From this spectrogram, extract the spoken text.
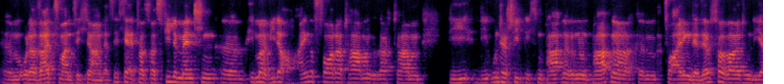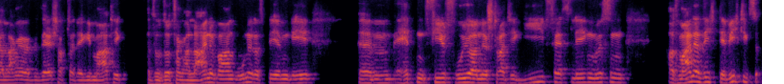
ähm, oder seit 20 Jahren. Das ist ja etwas, was viele Menschen äh, immer wieder auch eingefordert haben und gesagt haben, die, die unterschiedlichsten Partnerinnen und Partner, ähm, vor allen Dingen der Selbstverwaltung, die ja lange Gesellschafter der Gematik, also sozusagen alleine waren, ohne das BMG, ähm, hätten viel früher eine Strategie festlegen müssen. Aus meiner Sicht der wichtigste,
